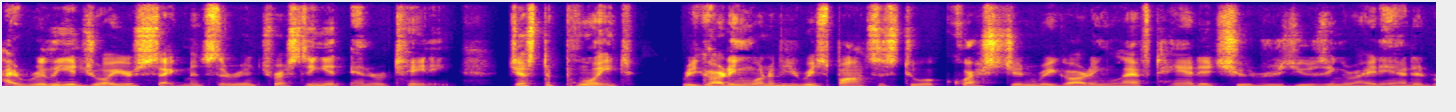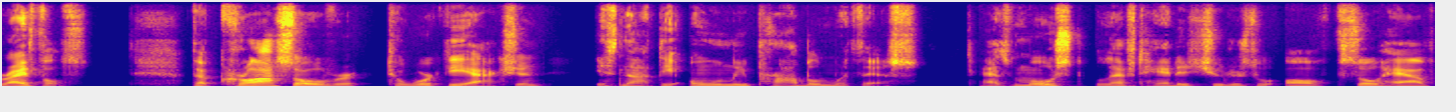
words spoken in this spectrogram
I really enjoy your segments. They're interesting and entertaining. Just a point regarding one of your responses to a question regarding left handed shooters using right handed rifles. The crossover to work the action is not the only problem with this, as most left handed shooters will also have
